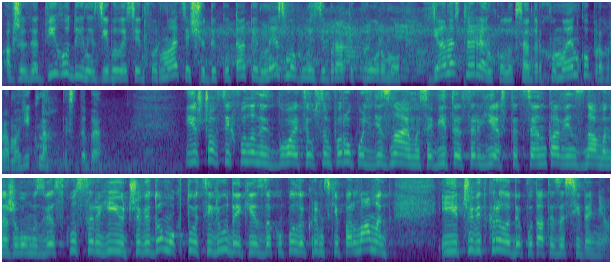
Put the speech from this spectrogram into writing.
А вже за дві години з'явилася інформація, що депутати не змогли зібрати кворуму. Діана Скляренко, Олександр Хоменко, програма Вікна СТБ. І що в ці хвилини відбувається у Симферополі, дізнаємося від Сергія Стеценка. Він з нами на живому зв'язку. Сергію, чи відомо, хто ці люди, які захопили кримський парламент, і чи відкрили депутати засідання?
